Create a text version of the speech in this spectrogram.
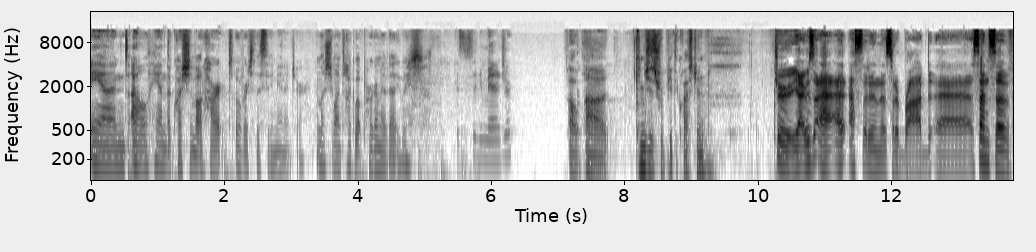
And I'll hand the question about HEART over to the city manager, unless you want to talk about program evaluation. Is the city manager? Oh, uh, can you just repeat the question? Sure. Yeah, it was uh, asked that in a sort of broad uh, sense of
